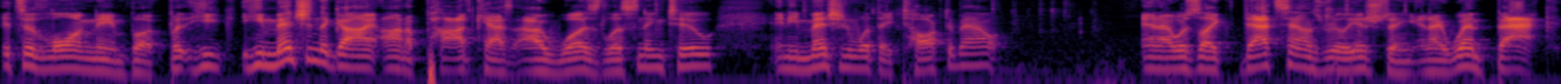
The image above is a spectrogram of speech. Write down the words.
It's a long name book, but he he mentioned the guy on a podcast I was listening to, and he mentioned what they talked about, and I was like, that sounds really interesting. And I went back,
